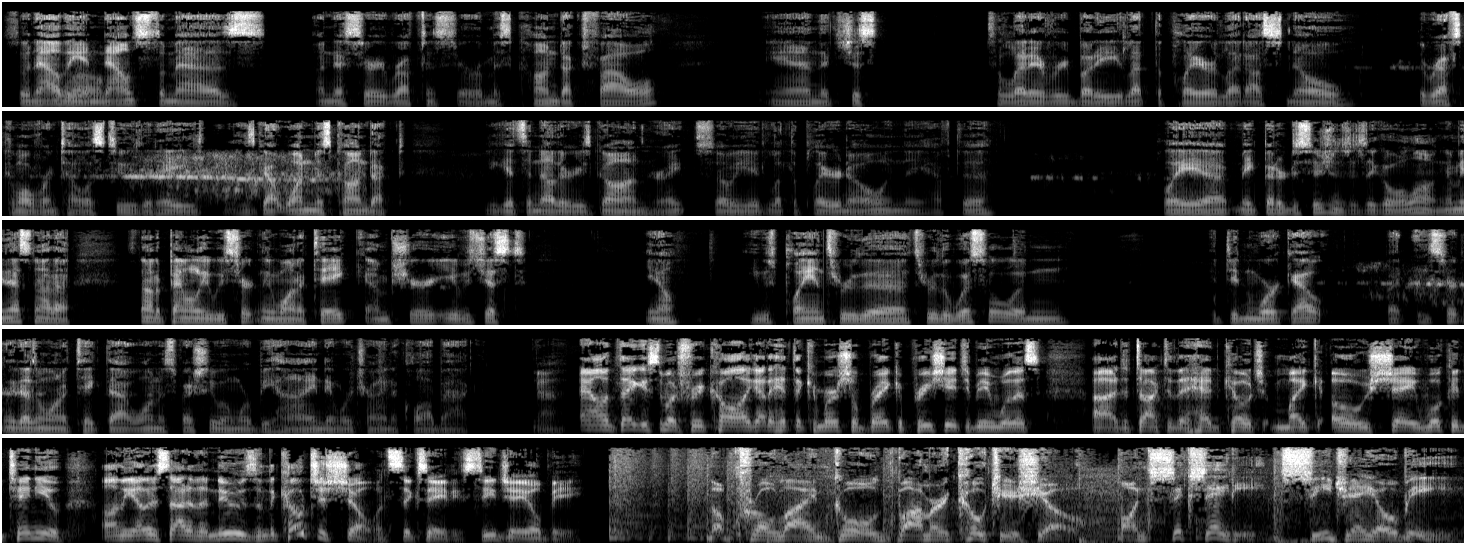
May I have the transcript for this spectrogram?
So now they wow. announce them as unnecessary roughness or a misconduct foul, and it's just to let everybody, let the player, let us know. The refs come over and tell us too that hey, he's got one misconduct. He gets another, he's gone, right? So you let the player know, and they have to play uh, make better decisions as they go along. I mean, that's not a it's not a penalty we certainly want to take. I'm sure it was just you know he was playing through the through the whistle and it didn't work out. But he certainly doesn't want to take that one, especially when we're behind and we're trying to claw back. Yeah. Alan, thank you so much for your call. I got to hit the commercial break. Appreciate you being with us uh, to talk to the head coach, Mike O'Shea. We'll continue on the other side of the news and the coaches show on 680 CJOB. The Proline Gold Bomber Coaches Show on 680 CJOB.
